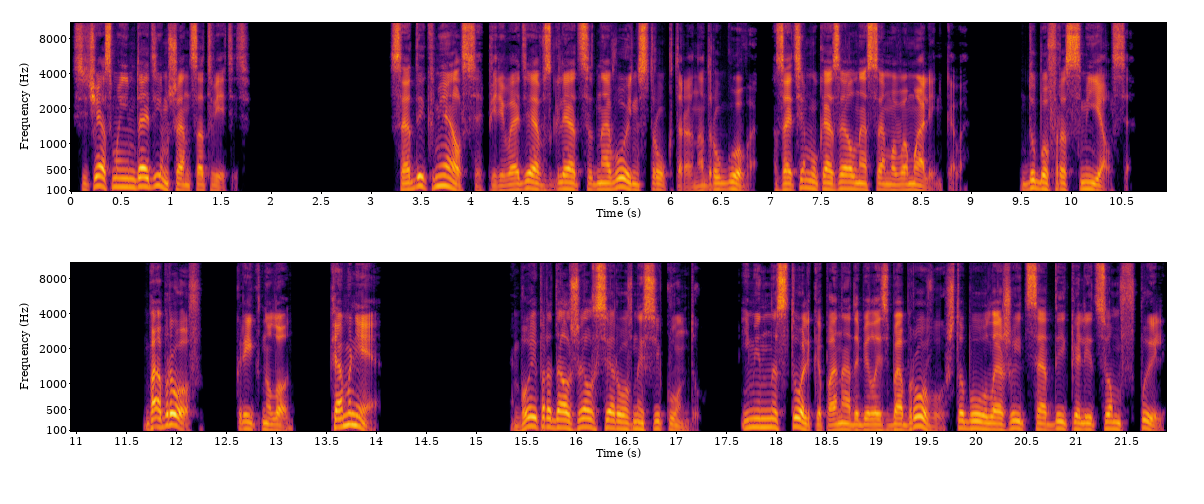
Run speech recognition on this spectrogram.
Сейчас мы им дадим шанс ответить». Садык мялся, переводя взгляд с одного инструктора на другого, затем указал на самого маленького. Дубов рассмеялся. «Бобров!» — крикнул он. «Ко мне!» Бой продолжался ровно секунду. Именно столько понадобилось Боброву, чтобы уложить Садыка лицом в пыль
